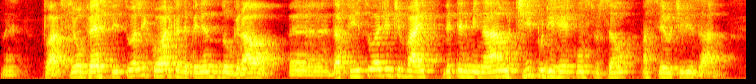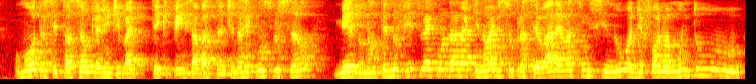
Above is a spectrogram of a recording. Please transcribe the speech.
Né? Claro, se houver fístula licórica, dependendo do grau é, da fístula, a gente vai determinar o tipo de reconstrução a ser utilizado. Uma outra situação que a gente vai ter que pensar bastante na reconstrução, mesmo não tendo fístula, é quando a aracnoide supracelular ela se insinua de forma muito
